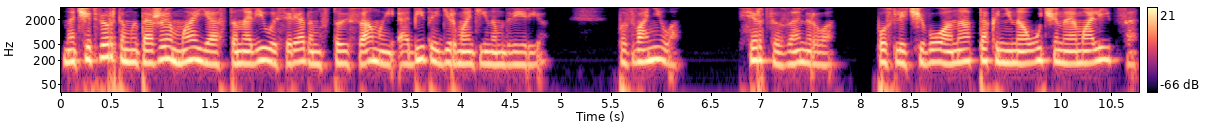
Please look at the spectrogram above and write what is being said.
На четвертом этаже Майя остановилась рядом с той самой, обитой дерматином дверью. Позвонила. Сердце замерло после чего она, так и не наученная молиться,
